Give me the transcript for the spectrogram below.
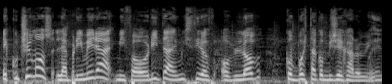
Escuchemos la primera, mi favorita, de Mystery of, of Love, compuesta con PJ Harvey.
